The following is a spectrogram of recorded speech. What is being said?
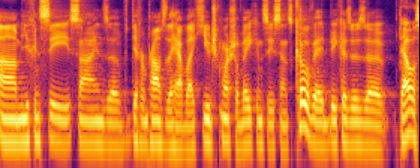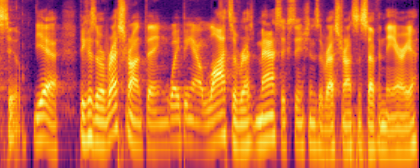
um, you can see signs of different problems. They have like huge commercial vacancies since COVID because it was a Dallas too. yeah, because of a restaurant thing, wiping out lots of res- mass extinctions of restaurants and stuff in the area,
